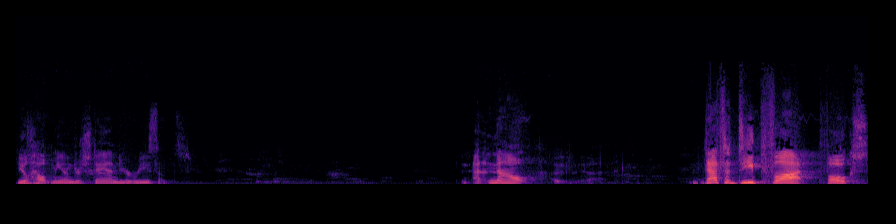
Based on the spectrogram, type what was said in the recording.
You'll help me understand your reasons. Now, that's a deep thought, folks.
